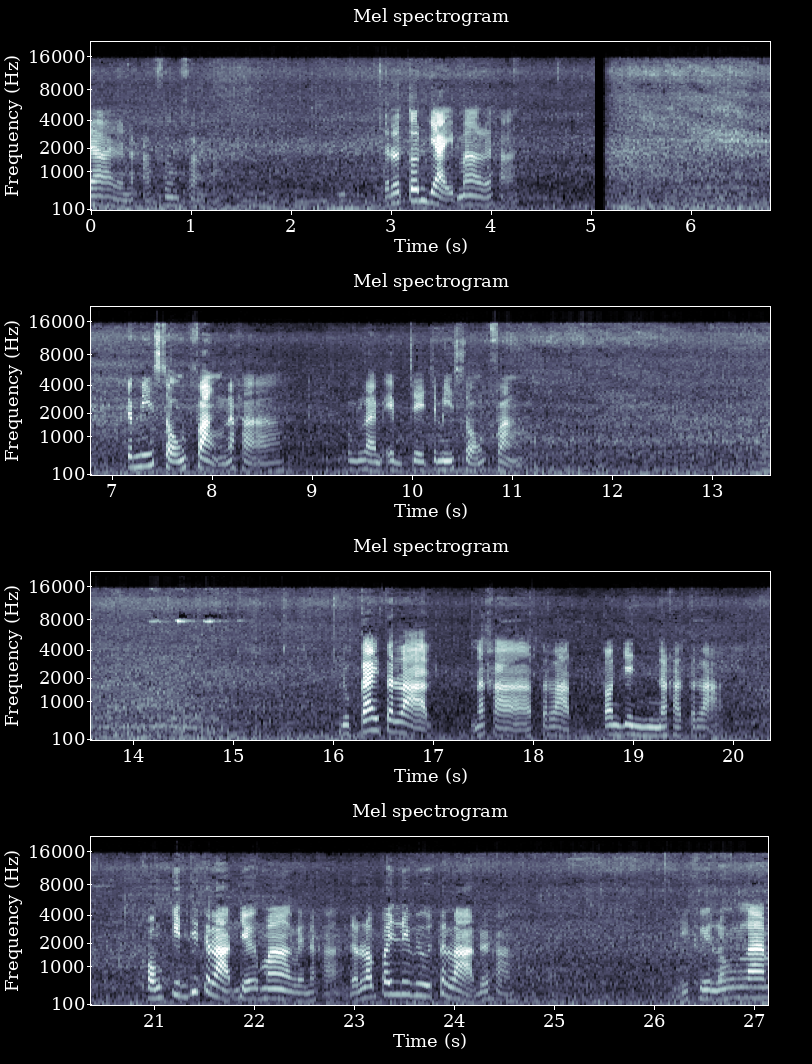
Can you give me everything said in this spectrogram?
ได้แล้วนะคะ เฟื่องฟ้า แต่ละต้นใหญ่มากเลยค่ะ จะมีสองฝั่งนะคะ โรงแรม MJ จะมีสองฝั่ง อยู่ใกล้ตลาดนะคะ ตลาดตอนเย็นนะคะ ตลาด ของกินที่ตลาดเยอะมากเลยนะคะ เดี๋ยวเราไปรีวิวตลาดด้วยค่ะ นี่คือโรงแรม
